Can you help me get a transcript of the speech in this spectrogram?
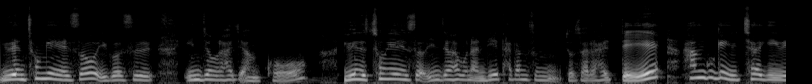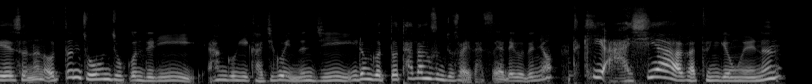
유엔 총회에서 이것을 인정을 하지 않고, 유엔 총회에서 인정하고 난 뒤에 타당성 조사를 할 때에 한국에 유치하기 위해서는 어떤 좋은 조건들이 한국이 가지고 있는지 이런 것도 타당성 조사에 다 써야 되거든요. 특히 아시아 같은 경우에는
